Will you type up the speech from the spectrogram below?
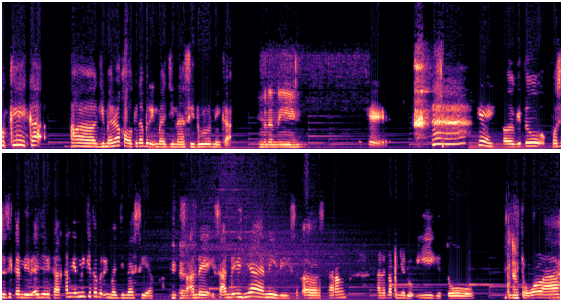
Oke okay, kak. Uh, gimana kalau kita berimajinasi dulu nih kak? Gimana nih? Oke. okay. Oke, okay, kalau gitu posisikan diri aja kak. Kan ini kita berimajinasi ya kak. Yeah. Seandainya, seandainya nih di uh, sekarang Aneta punya doi gitu, punya cowok lah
